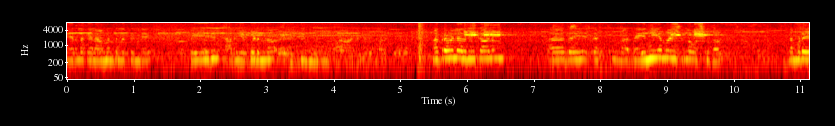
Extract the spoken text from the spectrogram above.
കേരള കലാമണ്ഡലത്തിന്റെ പേരിൽ അറിയപ്പെടുന്ന വ്യക്തി കൂടി ആണ് മാത്രമല്ല അതിനേക്കാളും ദയനീയമായിട്ടുള്ള വസ്തുത നമ്മുടെ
